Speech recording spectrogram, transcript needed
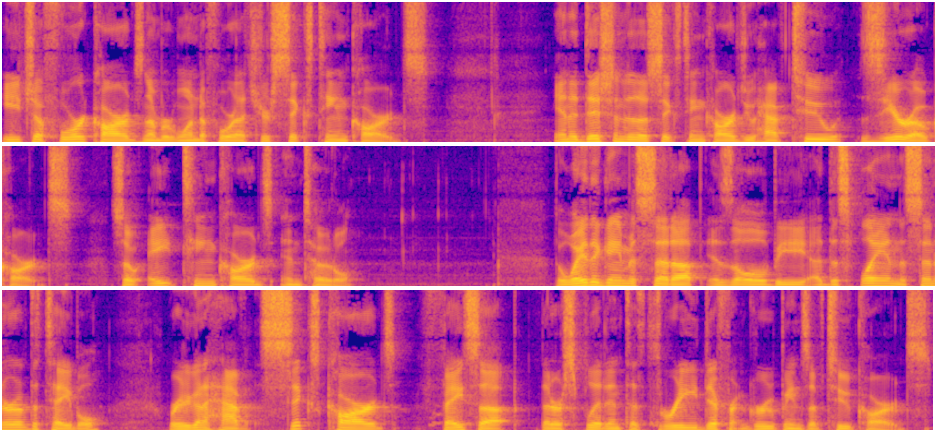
each of four cards, numbered one to four. That's your 16 cards. In addition to those 16 cards, you have two zero cards. So 18 cards in total. The way the game is set up is there will be a display in the center of the table where you're going to have six cards face up that are split into three different groupings of two cards.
